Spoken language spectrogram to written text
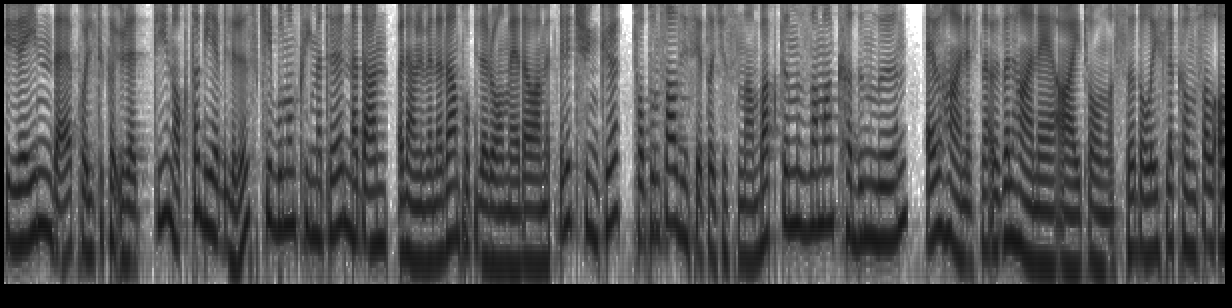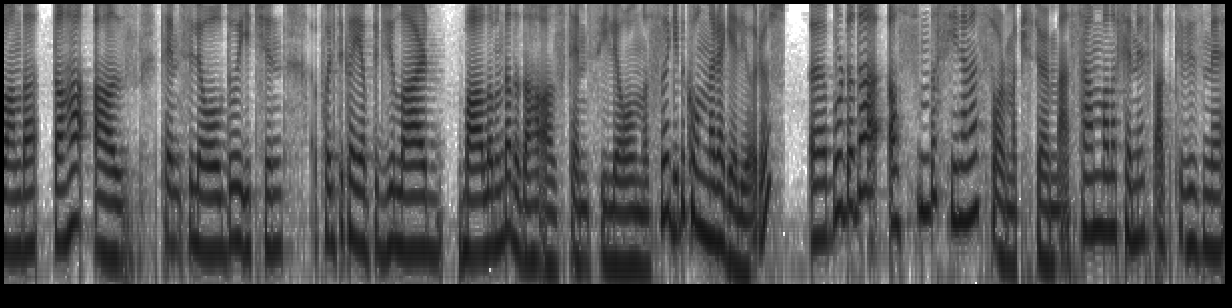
bireyin de politika ürettiği nokta diyebiliriz. Ki bunun kıymeti neden önemli ve neden popüler olmaya devam etmeli? Çünkü toplumsal cinsiyet açısından baktığımız zaman kadınlığın ev hanesine, özel haneye ait olması, dolayısıyla kamusal alanda daha az temsili olduğu için politika yapıcılar bağlamında da daha az temsili olması gibi konulara geliyoruz. Ee, Burada da aslında Sinem'e sormak istiyorum ben. Sen bana feminist aktivizmi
